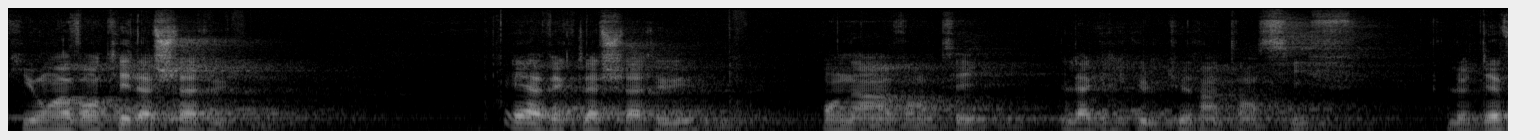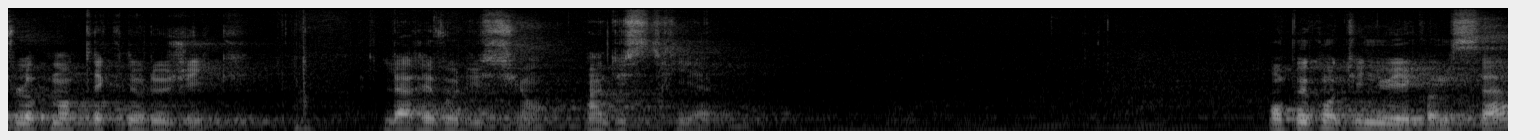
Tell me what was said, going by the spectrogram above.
qui ont inventé la charrue. Et avec la charrue, on a inventé l'agriculture intensive, le développement technologique, la révolution industrielle. On peut continuer comme ça,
